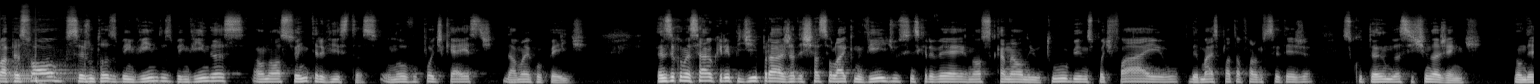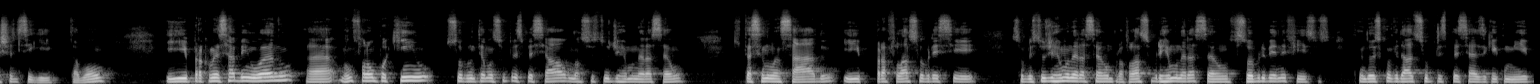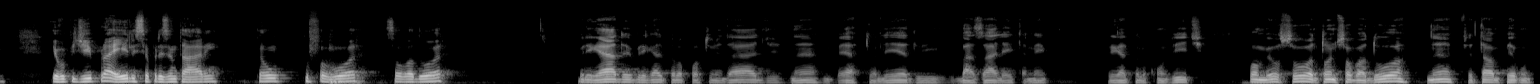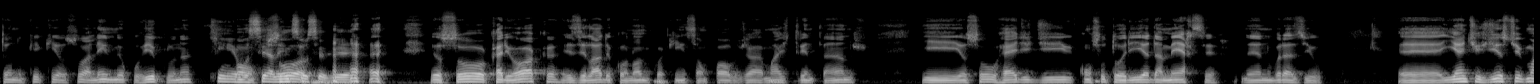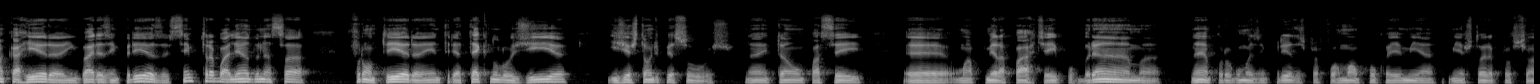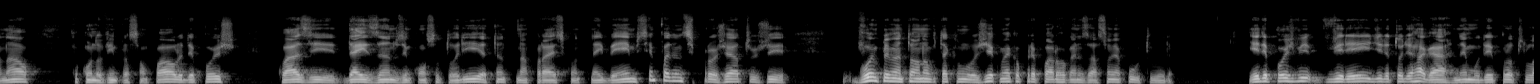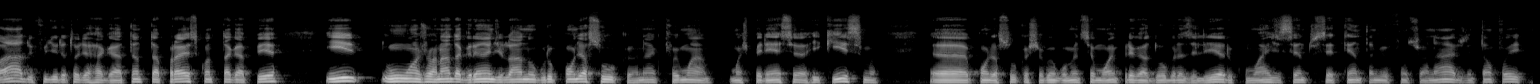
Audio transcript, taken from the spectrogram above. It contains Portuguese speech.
Olá pessoal, sejam todos bem-vindos, bem-vindas ao nosso Entrevistas, o novo podcast da Michael Page. Antes de começar, eu queria pedir para já deixar seu like no vídeo, se inscrever no nosso canal no YouTube, no Spotify ou demais plataformas que você esteja escutando, assistindo a gente. Não deixa de seguir, tá bom? E para começar bem o ano, uh, vamos falar um pouquinho sobre um tema super especial, nosso estudo de remuneração, que está sendo lançado. E para falar sobre esse sobre estudo de remuneração, para falar sobre remuneração, sobre benefícios, tem dois convidados super especiais aqui comigo. Eu vou pedir para eles se apresentarem. Então, por favor, Salvador. Obrigado, obrigado pela oportunidade, né? Humberto Toledo e Basalha aí também. Obrigado pelo convite. Bom, eu sou Antônio Salvador, né? Você estava me perguntando o que, que eu sou além do meu currículo, né? Quem é Bom, você além sou... do seu CV? eu sou carioca, exilado econômico aqui em São Paulo já há mais de 30 anos e eu sou o head de consultoria da Mercer né, no Brasil. É, e antes disso tive uma carreira em várias empresas, sempre trabalhando nessa fronteira entre a tecnologia e gestão de pessoas. Né? Então passei é, uma primeira parte aí por Brahma, né, por algumas empresas para formar um pouco aí a minha, minha história profissional. Foi quando eu vim para São Paulo e depois quase 10 anos em consultoria, tanto na Price quanto na IBM, sempre fazendo esses projetos de vou implementar uma nova tecnologia, como é que eu preparo a organização e a cultura. E aí depois virei diretor de RH, né? mudei para outro lado e fui diretor de RH, tanto da Price quanto da HP, e uma jornada grande lá no Grupo Pão de Açúcar, né? que foi uma, uma experiência riquíssima, Uh, Pão de Açúcar chegou em um momento de ser o maior empregador brasileiro, com mais de 170 mil funcionários. Então, foi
